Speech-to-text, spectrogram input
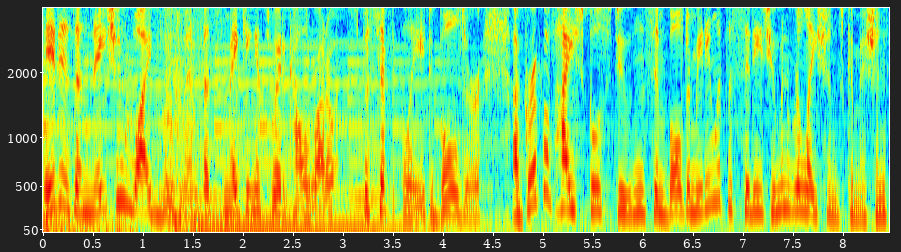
It is a nationwide movement that's making its way to Colorado, specifically to Boulder. A group of high school students in Boulder meeting with the city's Human Relations Commission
